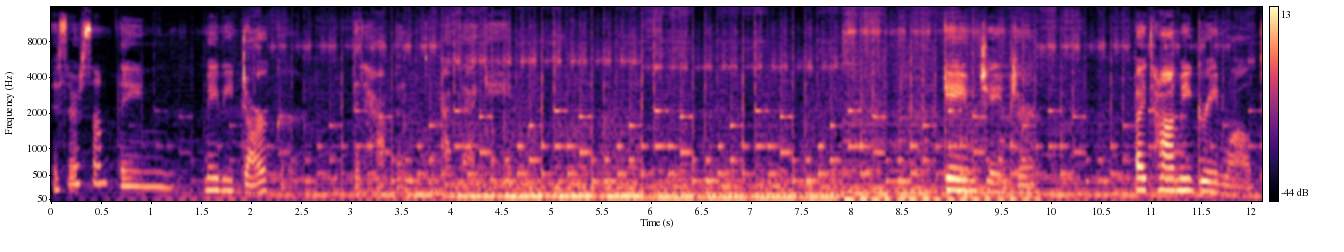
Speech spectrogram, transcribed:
is there something maybe darker that happened at that game? Game Changer by Tommy Greenwald.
